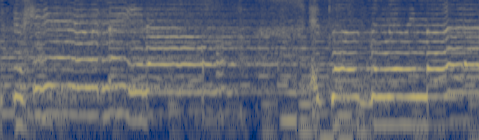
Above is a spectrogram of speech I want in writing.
Cause you're here with me now. It doesn't really matter.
